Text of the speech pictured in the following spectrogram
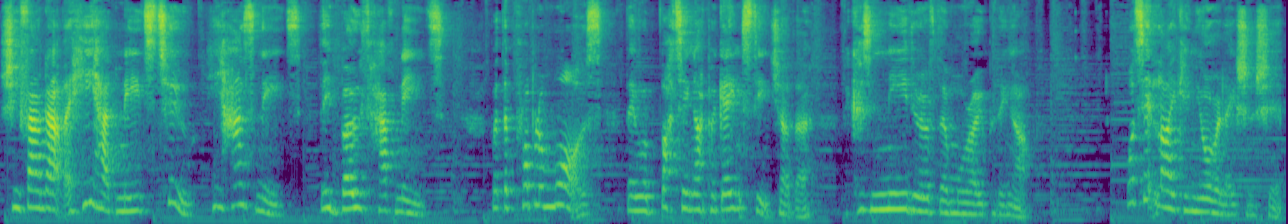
she found out that he had needs too. He has needs. They both have needs. But the problem was they were butting up against each other because neither of them were opening up. What's it like in your relationship?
